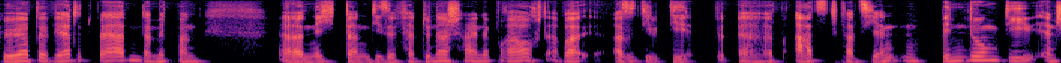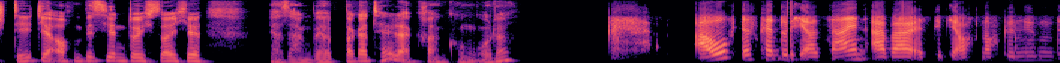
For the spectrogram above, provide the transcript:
höher bewertet werden, damit man äh, nicht dann diese Verdünnerscheine braucht. Aber also die, die äh, Arzt-Patienten-Bindung, die entsteht ja auch ein bisschen durch solche, ja sagen wir, Bagatellerkrankungen, oder? Auch, das kann durchaus sein, aber es gibt ja auch noch genügend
